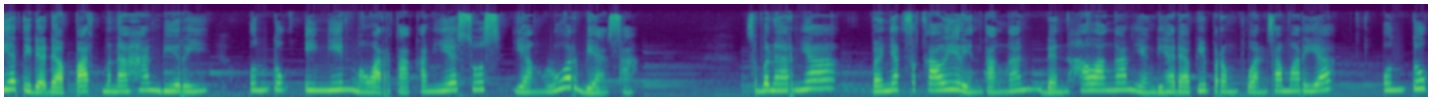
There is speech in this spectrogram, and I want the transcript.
ia tidak dapat menahan diri untuk ingin mewartakan Yesus yang luar biasa. Sebenarnya, banyak sekali rintangan dan halangan yang dihadapi perempuan Samaria untuk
